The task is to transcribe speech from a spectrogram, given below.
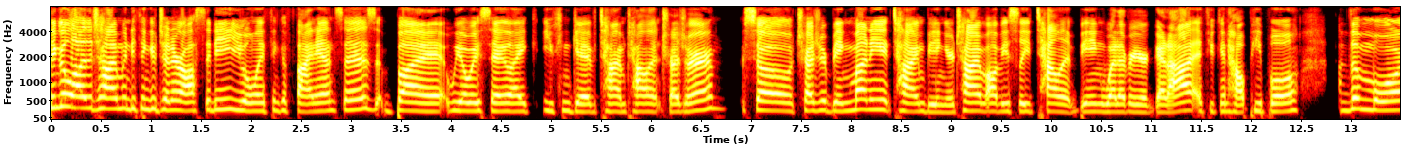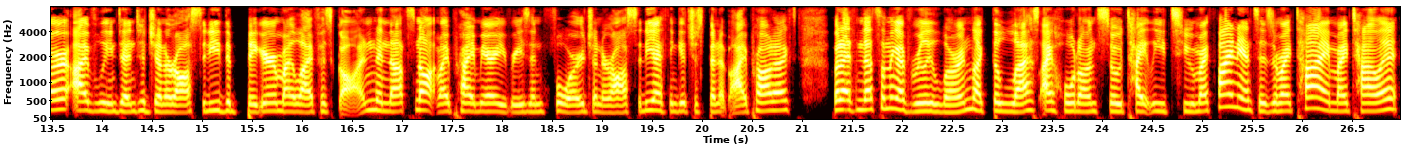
think a lot of the time when you think of generosity, you only think of finances, but we always say like you can give time, talent, treasure. So, treasure being money, time being your time, obviously, talent being whatever you're good at. If you can help people, the more I've leaned into generosity, the bigger my life has gotten. And that's not my primary reason for generosity. I think it's just been a byproduct. But I think that's something I've really learned. Like, the less I hold on so tightly to my finances or my time, my talent,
